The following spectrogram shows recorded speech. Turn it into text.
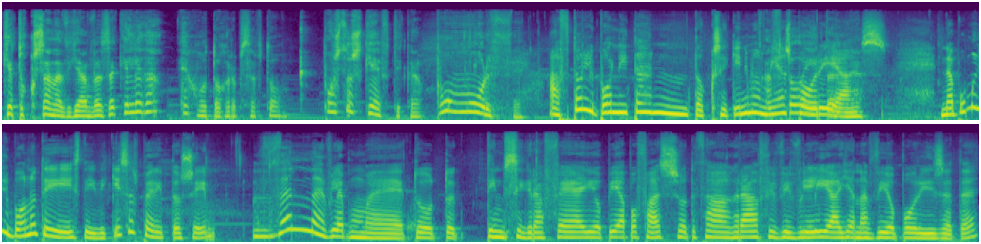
και το ξαναδιάβαζα και έλεγα εγώ το έγραψα αυτό. Πώς το σκέφτηκα, πού μου ήρθε; Αυτό λοιπόν ήταν το ξεκίνημα μιας Αυτό πορείας. ήτανε. Να πούμε λοιπόν ότι στη δική σας περίπτωση δεν βλέπουμε το, το- την συγγραφέα η οποία αποφάσισε ότι θα γράφει βιβλία για να βιοπορίζεται.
